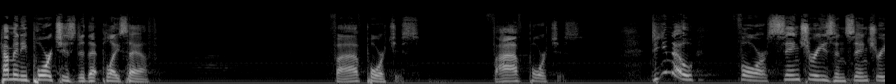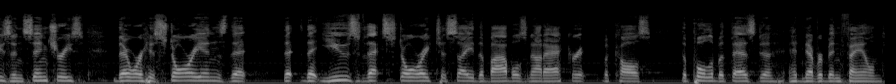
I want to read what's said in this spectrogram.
How many porches did that place have? Five porches. Five porches. Do you know for centuries and centuries and centuries, there were historians that, that, that used that story to say the Bible's not accurate because the pool of Bethesda had never been found?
